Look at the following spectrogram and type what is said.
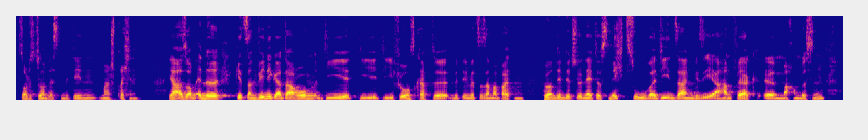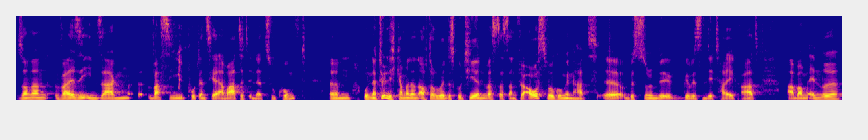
solltest du am besten mit denen mal sprechen. Ja, also am Ende geht es dann weniger darum, die, die, die Führungskräfte, mit denen wir zusammenarbeiten, hören den Digital Natives nicht zu, weil die ihnen sagen, wie sie ihr Handwerk äh, machen müssen, sondern weil sie ihnen sagen, was sie potenziell erwartet in der Zukunft ähm, und natürlich kann man dann auch darüber diskutieren, was das dann für Auswirkungen hat, äh, bis zu einem gewissen Detailgrad. Aber am Ende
